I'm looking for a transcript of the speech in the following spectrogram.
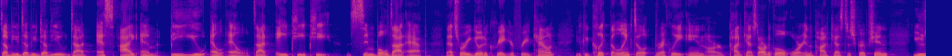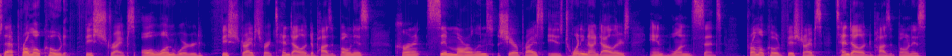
www.simbull.app, simbull.app that's where you go to create your free account. You could click the link directly in our podcast article or in the podcast description. Use that promo code Fish Stripes, all one word, Fish Stripes for a $10 deposit bonus. Current Sim Marlins share price is $29.01. Promo code Fish Stripes, $10 deposit bonus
